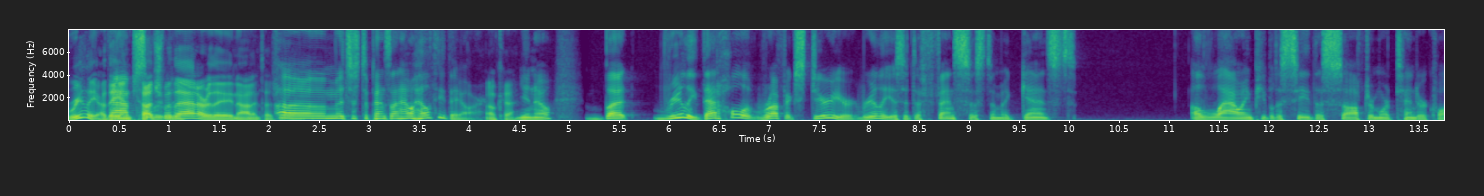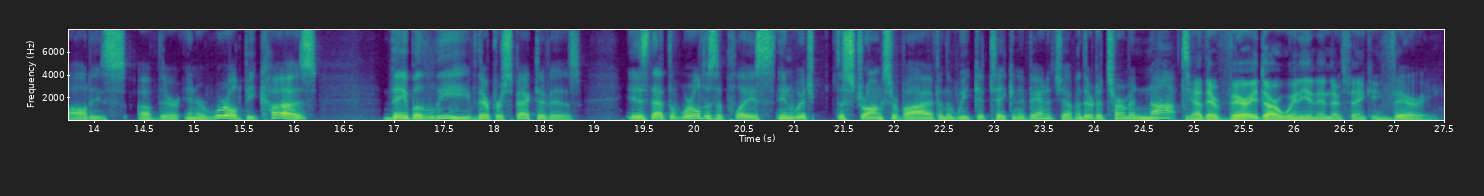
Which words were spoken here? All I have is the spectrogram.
Really? Are they in touch with that, or are they not in touch with that? Um, it just depends on how healthy they are. Okay. You know? But really, that whole rough exterior really is a defense system against allowing people to see the softer, more tender qualities of their inner world because they believe their perspective is is that the world is a place in which the strong survive and the weak get taken advantage of and they're determined not that? Yeah, they're very Darwinian in their thinking. very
